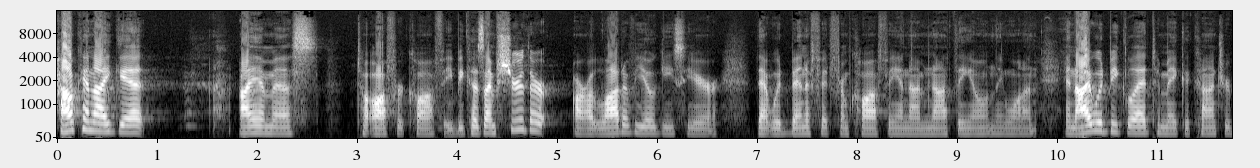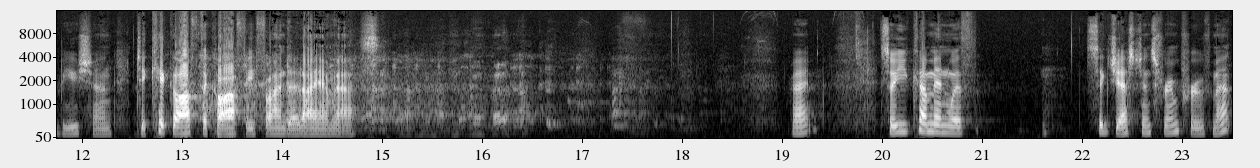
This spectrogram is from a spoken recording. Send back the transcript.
How can I get IMS to offer coffee? Because I'm sure there are a lot of yogis here that would benefit from coffee, and I'm not the only one. And I would be glad to make a contribution to kick off the coffee fund at IMS. right? So you come in with suggestions for improvement.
